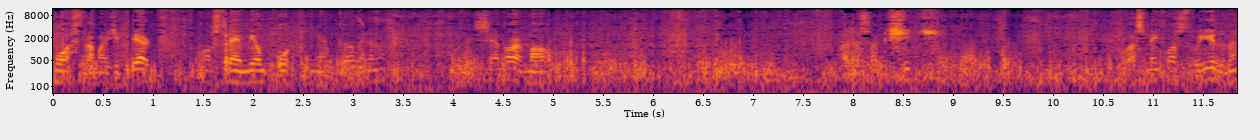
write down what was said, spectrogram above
mostrar mais de perto. Vamos tremer um pouquinho a câmera, né? Isso é normal. Olha só que chique. Negócio bem construído, né?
